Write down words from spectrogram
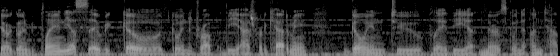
We are going to be playing, yes, there we go. Going to drop the Ashford Academy. Going to play the uh, Nurse, going to untap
